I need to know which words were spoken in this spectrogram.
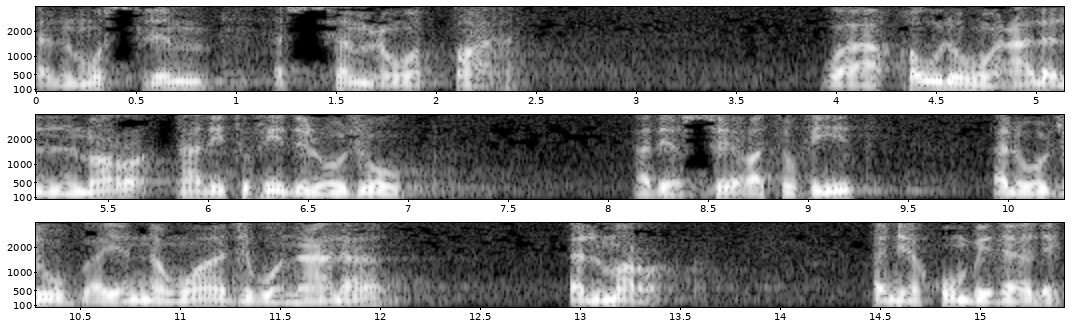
المسلم السمع والطاعة. وقوله على المرء هذه تفيد الوجوب. هذه الصيغة تفيد الوجوب أي أنه واجب على المرء أن يقوم بذلك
